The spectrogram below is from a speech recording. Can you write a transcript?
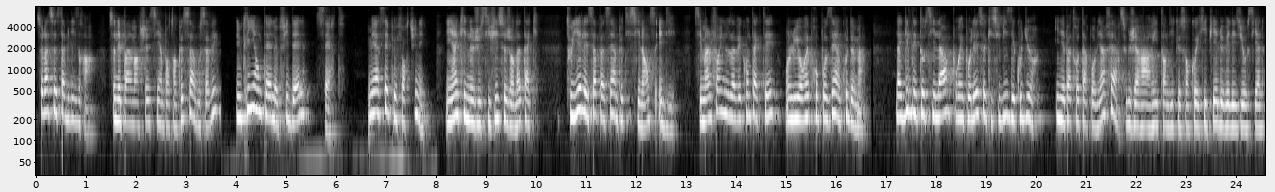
cela se stabilisera. Ce n'est pas un marché si important que ça, vous savez. Une clientèle fidèle, certes, mais assez peu fortunée. Rien qui ne justifie ce genre d'attaque. Touillet laissa passer un petit silence et dit Si Malfoy nous avait contactés, on lui aurait proposé un coup de main. La guilde est aussi là pour épauler ceux qui subissent des coups durs. Il n'est pas trop tard pour bien faire, suggéra Harry tandis que son coéquipier levait les yeux au ciel.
